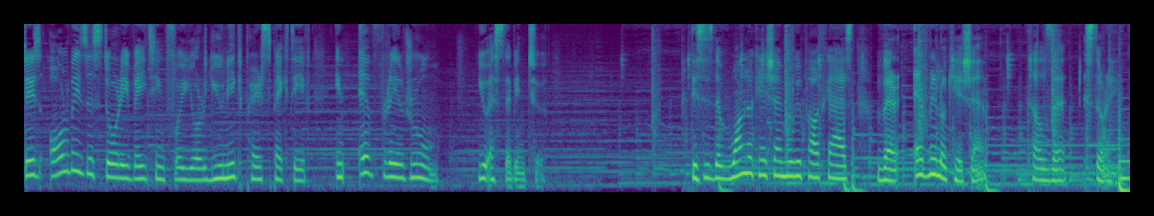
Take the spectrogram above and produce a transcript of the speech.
There is always a story waiting for your unique perspective in every room you step into. This is the One Location Movie Podcast where every location tells a story.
